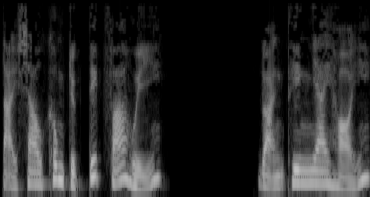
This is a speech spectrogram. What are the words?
Tại sao không trực tiếp phá hủy? Đoạn thiên nhai hỏi.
